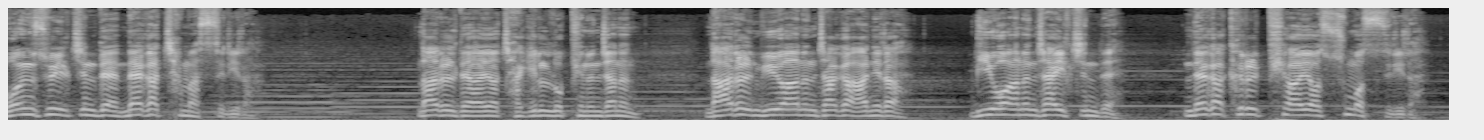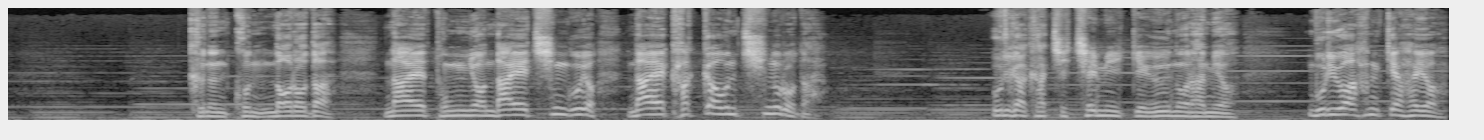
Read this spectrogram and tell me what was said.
원수일진데 내가 참았으리라. 나를 대하여 자기를 높이는 자는 나를 미워하는 자가 아니라 미워하는 자일진데 내가 그를 피하여 숨었으리라. 그는 곧 너로다. 나의 동료, 나의 친구요, 나의 가까운 친우로다. 우리가 같이 재미있게 의논하며 무리와 함께하여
